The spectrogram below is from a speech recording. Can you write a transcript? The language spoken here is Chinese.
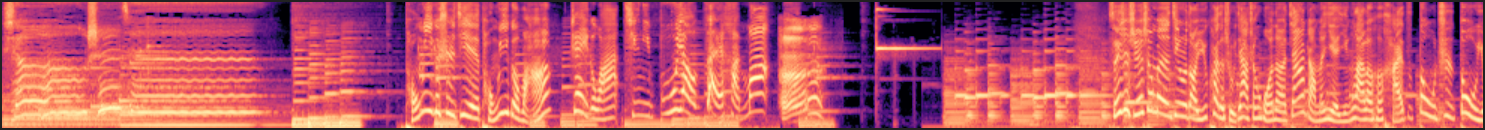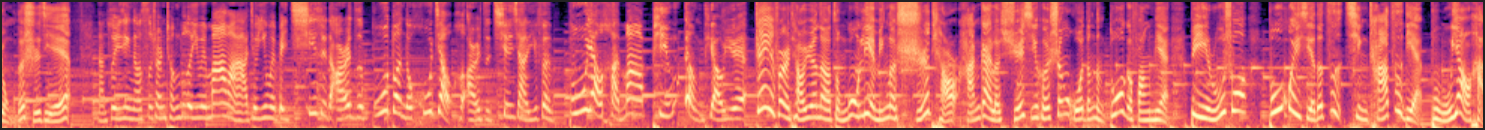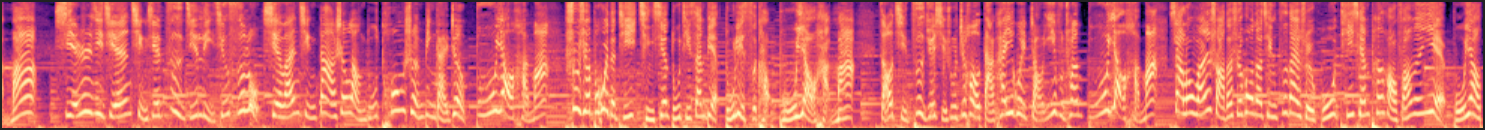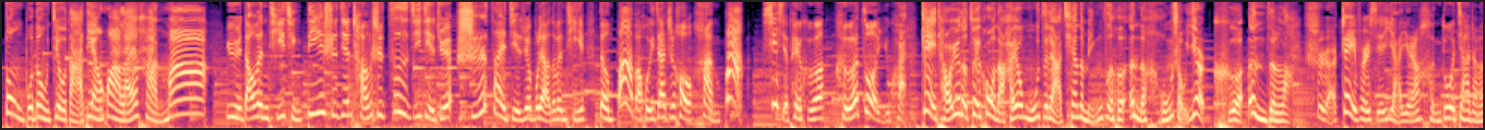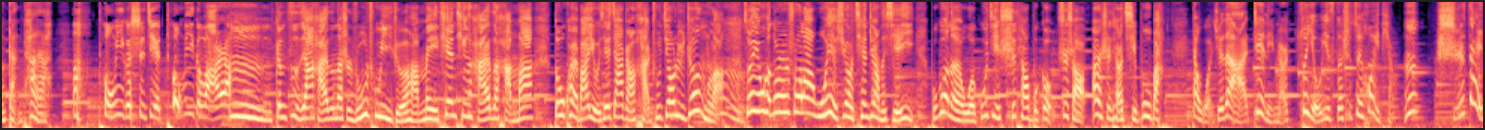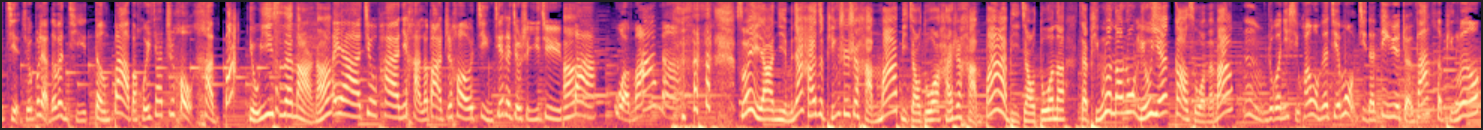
小世界。同一个世界，同一个娃。这个娃，请你不要再喊妈。随着学生们进入到愉快的暑假生活呢，家长们也迎来了和孩子斗智斗勇的时节。那最近呢，四川成都的一位妈妈啊，就因为被七岁的儿子不断的呼叫，和儿子签下了一份不要喊妈平等条约。这份条约呢，总共列明了十条，涵盖了学习和生活等等多个方面。比如说，不会写的字，请查字典，不要喊妈。写日记前，请先自己理清思路，写完请大声朗读，通顺并改正，不要喊妈。数学不会的题，请先读题三遍，独立思考，不要喊妈。早起自觉洗漱之后，打开衣柜找衣服穿，不要喊妈。下楼玩耍的时候呢，请自带水壶，提前喷好防蚊液，不要动不动就打电话来喊妈。遇到问题，请第一时间尝试自己解决，实在解决不了的问题，等爸爸回家之后喊爸。谢谢配合，合作愉快。这条约的最后呢，还有母子俩签的名字和摁的红手印儿，可摁着了。是啊，这份协议啊，也让很多家长们感叹啊啊，同一个世界，同一个娃儿啊。嗯，跟自家孩子那是如出一辙哈。每天听孩子喊妈，都快把有些家长喊出焦虑症了。所以有很多人说了，我也需要签这样的协议。不过呢，我估计十条不够，至少二十条起步吧。但我觉得啊，这里面最有意思的是最后一条。嗯。实在解决不了的问题，等爸爸回家之后喊爸。有意思在哪儿呢？哎呀，就怕你喊了爸之后，紧接着就是一句爸，我妈呢？所以呀，你们家孩子平时是喊妈比较多，还是喊爸比较多呢？在评论当中留言告诉我们吧。嗯，如果你喜欢我们的节目，记得订阅、转发和评论哦。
